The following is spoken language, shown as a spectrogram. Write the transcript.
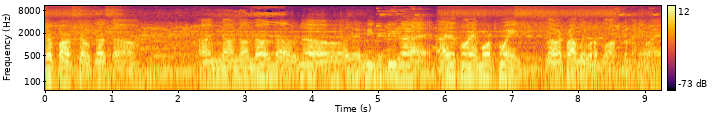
So far, so good, though. Uh, no, no, no, no, no. I didn't mean to do that. I just wanted more points, though I probably would have lost them anyway.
